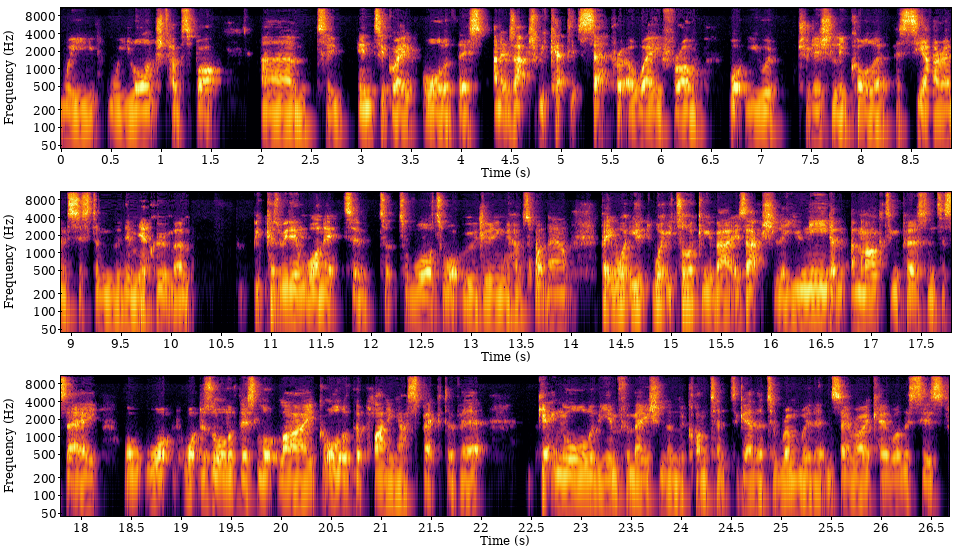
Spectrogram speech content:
we we launched HubSpot um, to integrate all of this, and it was actually kept it separate away from what you would traditionally call a, a CRM system within yeah. recruitment because we didn't want it to, to, to, water what we were doing in HubSpot now. But what you what you're talking about is actually you need a, a, marketing person to say, well, what what does all of this look like? All of the planning aspect of it, getting all of the information and the content together to run with it and say, right, okay, well, this is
